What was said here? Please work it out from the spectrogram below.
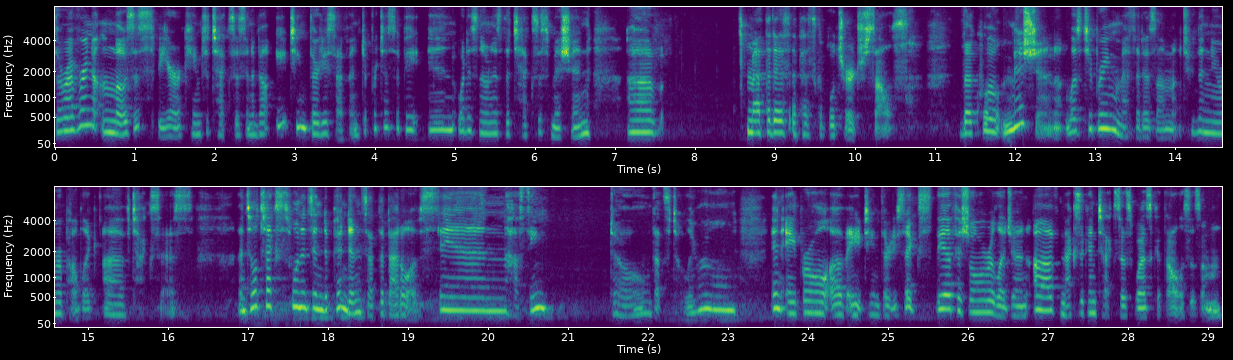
The Reverend Moses Spear came to Texas in about 1837 to participate in what is known as the Texas Mission of Methodist Episcopal Church South. The quote mission was to bring Methodism to the new Republic of Texas. Until Texas won its independence at the Battle of San Jacinto no, that's totally wrong. In April of 1836, the official religion of Mexican Texas was Catholicism,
